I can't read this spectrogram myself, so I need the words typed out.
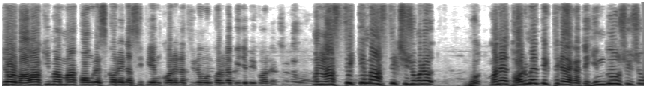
যে ওর বাবা কিংবা মা কংগ্রেস করে না, সিপিএম করে না, তৃণমূল করে না, বিজেপি করে। মানে নাস্তিক কিংবা আস্তিক শিশু মানে মানে ধর্মের দিক থেকে দেখা যাচ্ছে। হিন্দু শিশু,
